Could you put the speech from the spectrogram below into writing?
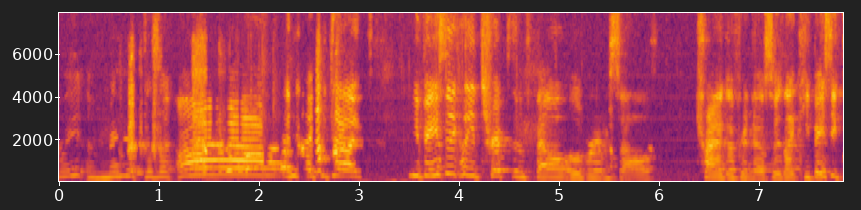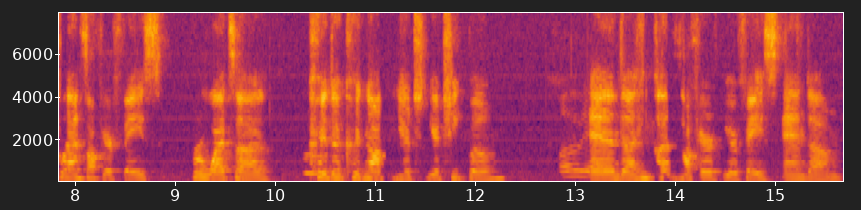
wait a minute, there's like, ah, and like he like, he basically tripped and fell over himself, trying to go for your nose. So like he basically glanced off your face for what uh could or could not be your your cheekbone, oh yeah. and uh, he glances off your your face, and um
